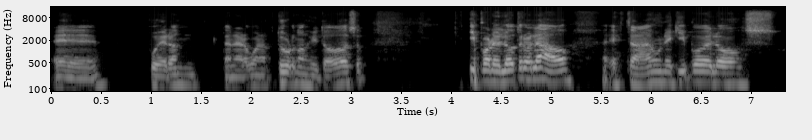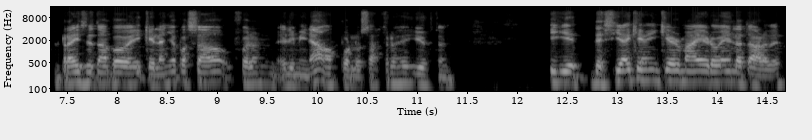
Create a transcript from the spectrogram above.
eh, pudieron tener buenos turnos y todo eso. Y por el otro lado está un equipo de los Rays de Tampa Bay que el año pasado fueron eliminados por los Astros de Houston. Y decía Kevin Kiermaier hoy en la tarde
